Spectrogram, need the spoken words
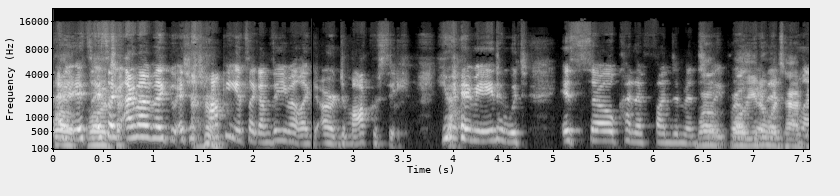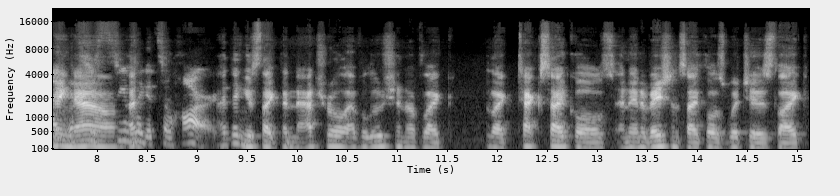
Well, it's, well, it's like I'm I'm like as you're talking, it's like I'm thinking about like our democracy. You know what I mean? Which is so kind of fundamentally Well- well, you know broken what's happening like, it just seems I- like it's so hard. I think it's like the natural evolution of like like tech cycles and innovation cycles, which is like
